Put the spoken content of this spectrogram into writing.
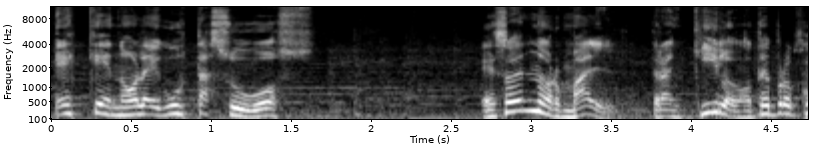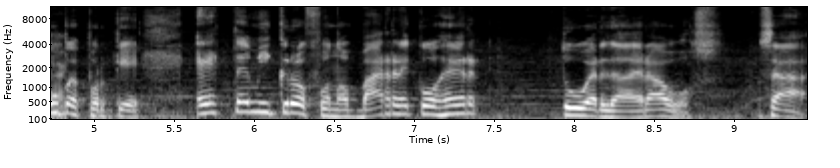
es que no le gusta su voz. Eso es normal, tranquilo, no te preocupes Exacto. porque este micrófono va a recoger tu verdadera voz. O sea,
